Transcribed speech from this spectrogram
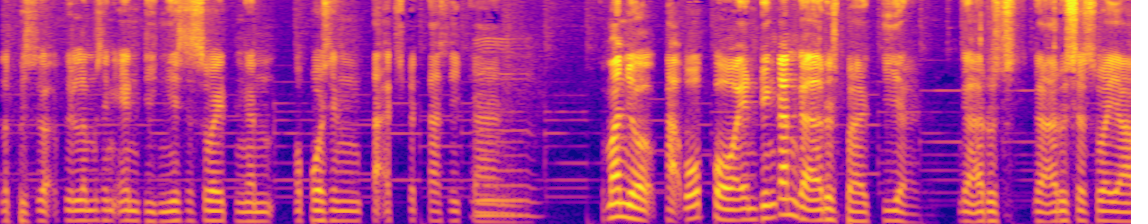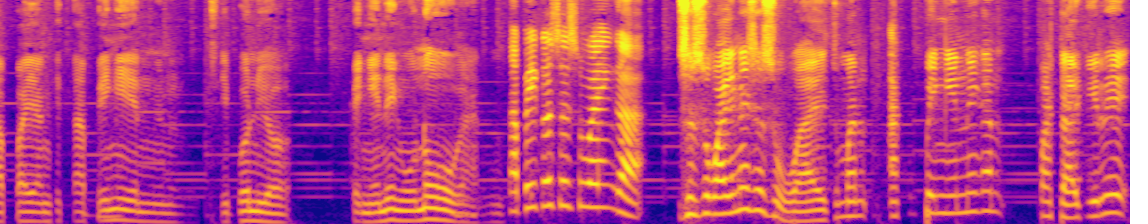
lebih suka film sing endingnya sesuai dengan apa sing tak ekspektasikan. Mm. cuman yo gak popo ending kan gak harus bahagia. Gak harus gak harus sesuai apa yang kita pengen meskipun yo pengennya ngono kan. Tapi kok sesuai enggak? sesuainya sesuai cuman aku pengennya kan pada akhirnya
